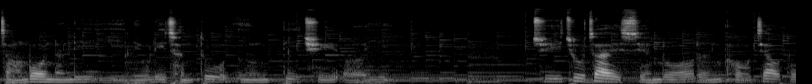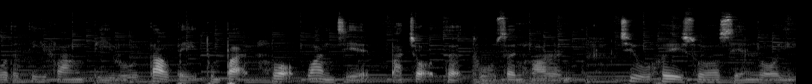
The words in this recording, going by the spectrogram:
掌握能力与流利程度因地区而异。居住在暹罗人口较多的地方，比如道北东半或万杰巴卓的土生华人，就会说暹罗语。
